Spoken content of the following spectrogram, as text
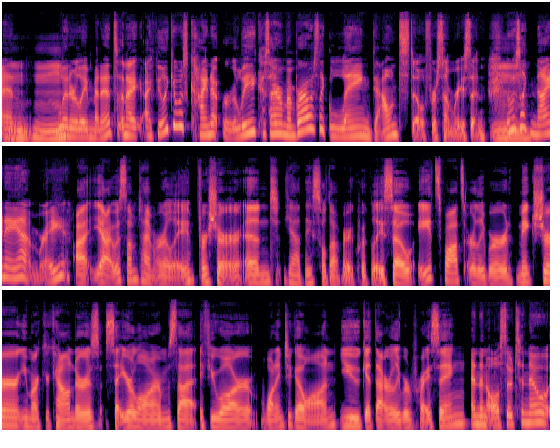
and mm-hmm. literally minutes. And I, I feel like it was kind of early because I remember I was like laying down still for some reason. Mm. It was like mm. 9 a.m., right? Uh, yeah, it was sometime early for sure. And yeah, they sold out very quickly. So eight spots early bird. Make sure you mark your calendars, set your alarms that if you are wanting to go on, you get that early bird pricing. And then also to note,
